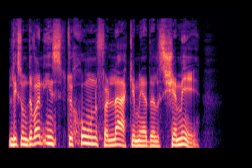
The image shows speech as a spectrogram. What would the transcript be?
Liksom, det var en institution för läkemedelskemi.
